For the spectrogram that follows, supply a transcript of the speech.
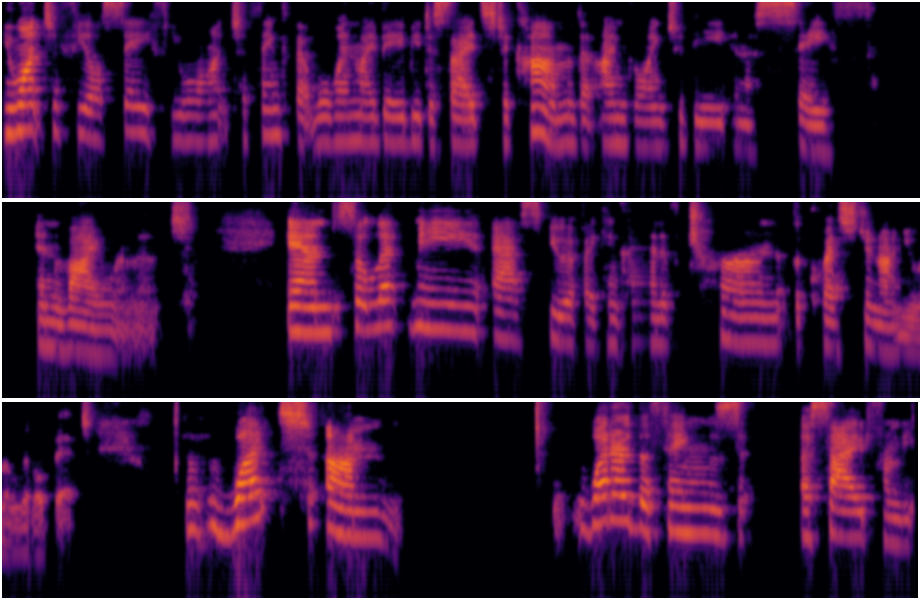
You want to feel safe. You want to think that, well, when my baby decides to come, that I'm going to be in a safe environment. And so let me ask you if I can kind of turn the question on you a little bit what um, what are the things aside from the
